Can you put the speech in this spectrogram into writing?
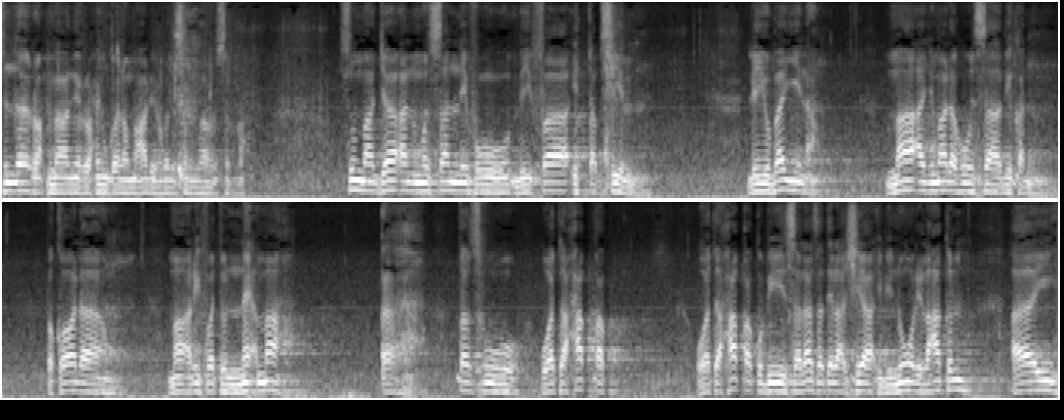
بسم الله الرحمن الرحيم قال معرف قال صلى الله عليه وسلم ثم جاء المصنف بفاء التفصيل ليبين ما أجمله سابقا فقال معرفة النعمة تصفو وتحقق وتحقق بثلاثة الأشياء بنور العقل أي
